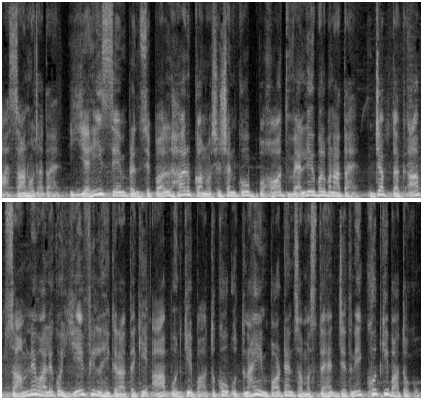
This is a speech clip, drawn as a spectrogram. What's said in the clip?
आसान हो जाता है। यही सेम प्रिंसिपल हर कॉन्वर्सेशन को बहुत वैल्यूएबल बनाता है। जब तक आप सामने वाले को ये फील नहीं कराते कि आप उनकी बातों को उतना ही इम्पोर्टेंट समझते हैं जितनी खुद की बातों को,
